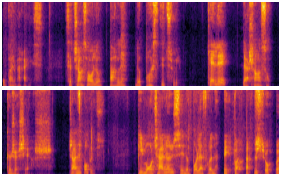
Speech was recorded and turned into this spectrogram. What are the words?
au palmarès. Cette chanson-là parlait de prostituées. Quelle est la chanson? Je cherche? J'en dis pas plus. Puis mon challenge, c'est de ne pas la fredonner pendant le show.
